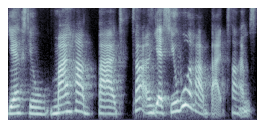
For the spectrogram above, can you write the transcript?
Yes, you might have bad times. Yes, you will have bad times,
